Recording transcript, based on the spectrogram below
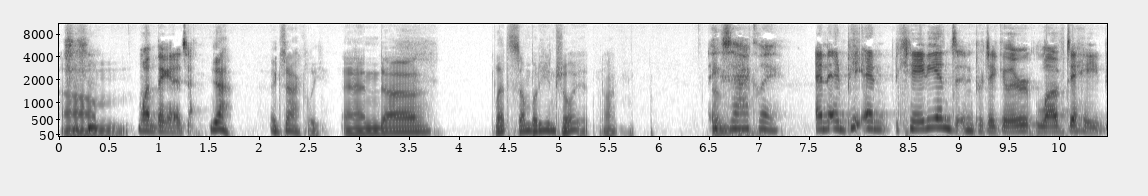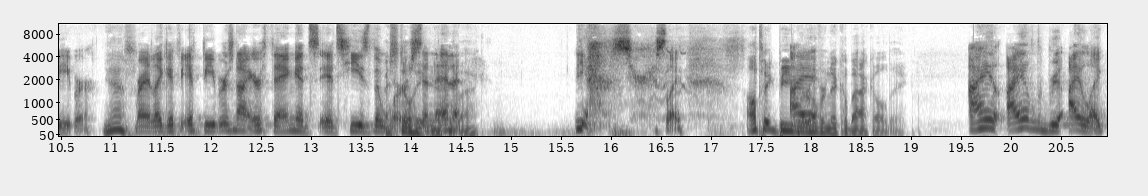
Um, One thing at a time. Yeah, exactly. And uh, let somebody enjoy it. exactly. And and and Canadians in particular love to hate Bieber. Yes. Right. Like if, if Bieber's not your thing, it's it's he's the I worst. and and yeah, seriously. I'll take Bieber I, over Nickelback all day. I I re- I like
